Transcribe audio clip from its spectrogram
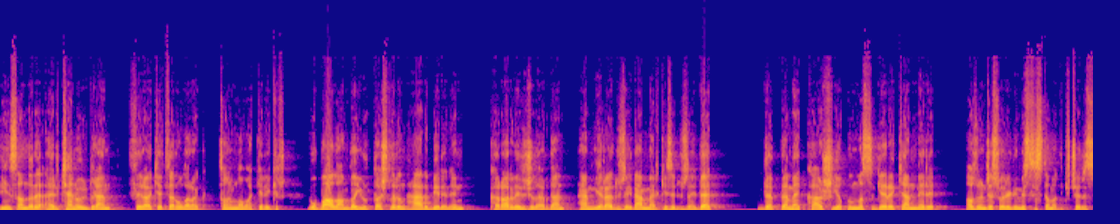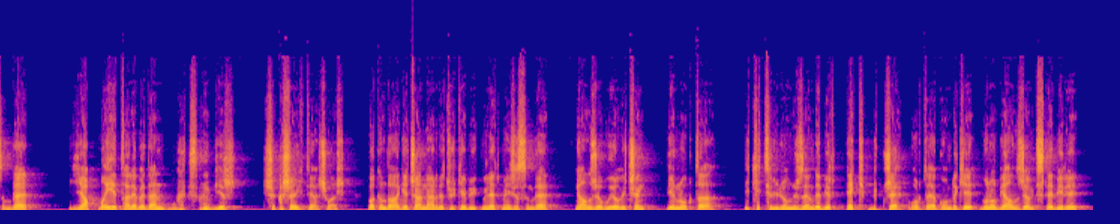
insanları erken öldüren felaketler olarak tanımlamak gerekir. Bu bağlamda yurttaşların her birinin karar vericilerden hem yerel düzeyde hem merkezi düzeyde depreme karşı yapılması gerekenleri az önce söylediğimiz sistematik içerisinde yapmayı talep eden güçlü bir çıkışa ihtiyaç var. Bakın daha geçenlerde Türkiye Büyük Millet Meclisi'nde yalnızca bu yıl için 1.2 trilyon üzerinde bir ek bütçe ortaya kondu ki bunun yalnızca üçte biri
